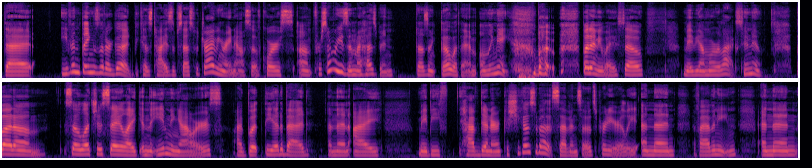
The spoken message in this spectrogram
that even things that are good because Ty is obsessed with driving right now. So, of course, um, for some reason, my husband doesn't go with him, only me. but but anyway, so maybe I'm more relaxed. Who knew? But um, so let's just say like in the evening hours, I put Thea to bed, and then I maybe have dinner because she goes to bed at seven, so it's pretty early. And then if I haven't eaten, and then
